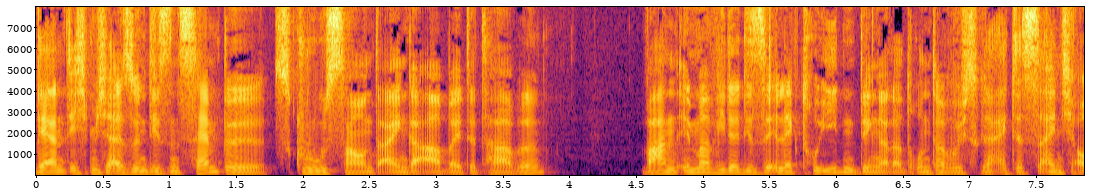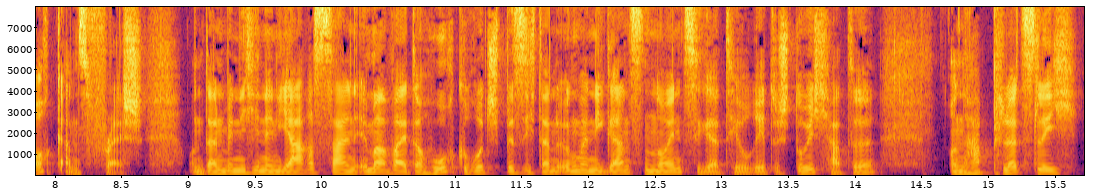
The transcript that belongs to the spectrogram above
Während ich mich also in diesen Sample-Screw-Sound eingearbeitet habe, waren immer wieder diese Elektroiden-Dinger darunter, wo ich so gedacht, das ist eigentlich auch ganz fresh. Und dann bin ich in den Jahreszahlen immer weiter hochgerutscht, bis ich dann irgendwann die ganzen 90er theoretisch durch hatte und habe plötzlich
